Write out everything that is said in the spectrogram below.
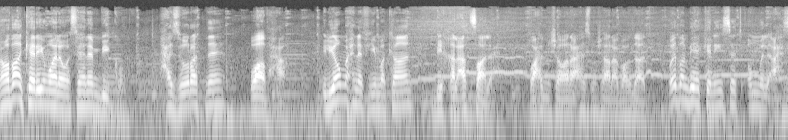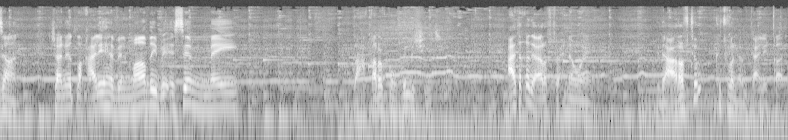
رمضان كريم واهلا وسهلا بكم. حزورتنا واضحة. اليوم إحنا في مكان بقلعة صالح. واحد من شوارع اسمه شارع بغداد. وأيضا بها كنيسة أم الأحزان. كان يطلق عليها بالماضي باسم مي. راح أقربكم كل شيء أعتقد عرفتوا إحنا وين. إذا عرفتوا كتبوا لنا بالتعليقات.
